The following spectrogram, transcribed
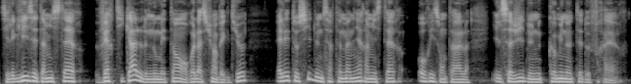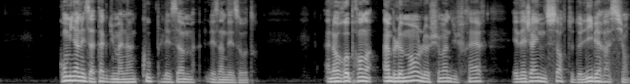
Si l'Église est un mystère vertical nous mettant en relation avec Dieu, elle est aussi d'une certaine manière un mystère horizontale, il s'agit d'une communauté de frères. Combien les attaques du malin coupent les hommes les uns des autres. Alors reprendre humblement le chemin du frère est déjà une sorte de libération.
